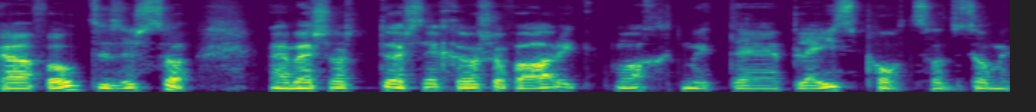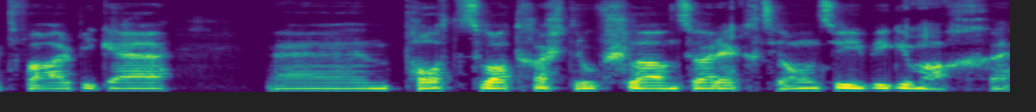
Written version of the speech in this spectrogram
Ja, voll, das ist so. Äh, weißt, du hast sicher auch schon Erfahrung gemacht mit äh, Blaze-Pots oder so mit farbigen ähm, Pots, wo du kannst draufschlagen und so Reaktionsübungen machen.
